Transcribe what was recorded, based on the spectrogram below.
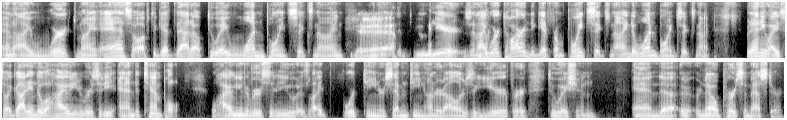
And I worked my ass off to get that up to a 1.69 Yeah. in two years. And I worked hard to get from 0.69 to 1.69. But anyway, so I got into Ohio University and to Temple. Ohio University was like fourteen or seventeen hundred dollars a year for tuition, and uh, or, or no per semester.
